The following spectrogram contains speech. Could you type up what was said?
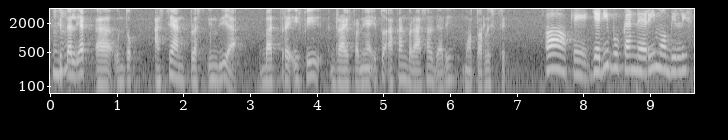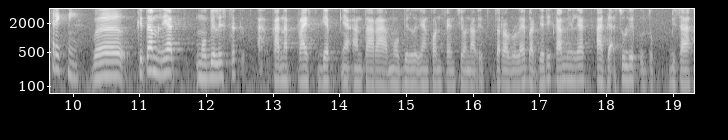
kita lihat eh, untuk ASEAN plus India, baterai EV drivernya itu akan berasal dari motor listrik. Oh, Oke, jadi bukan dari mobil listrik nih. Be- kita melihat mobil listrik ah, karena price gapnya antara mobil yang konvensional itu terlalu lebar, jadi kami lihat agak sulit untuk bisa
